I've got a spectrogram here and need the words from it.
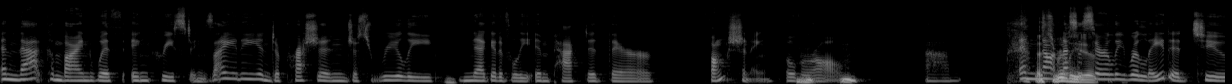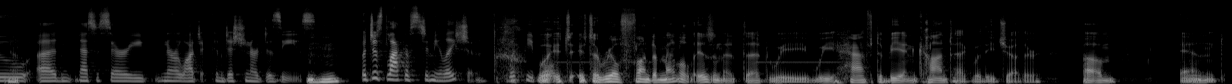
And that combined with increased anxiety and depression just really Mm. negatively impacted their functioning overall. mm. Um, and That's not really a- necessarily related to a necessary neurologic condition or disease, Mhm. but just lack of stimulation with people. Well, it's it's a real fundamental, isn't it, that we we have to be in contact with each other, um, and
